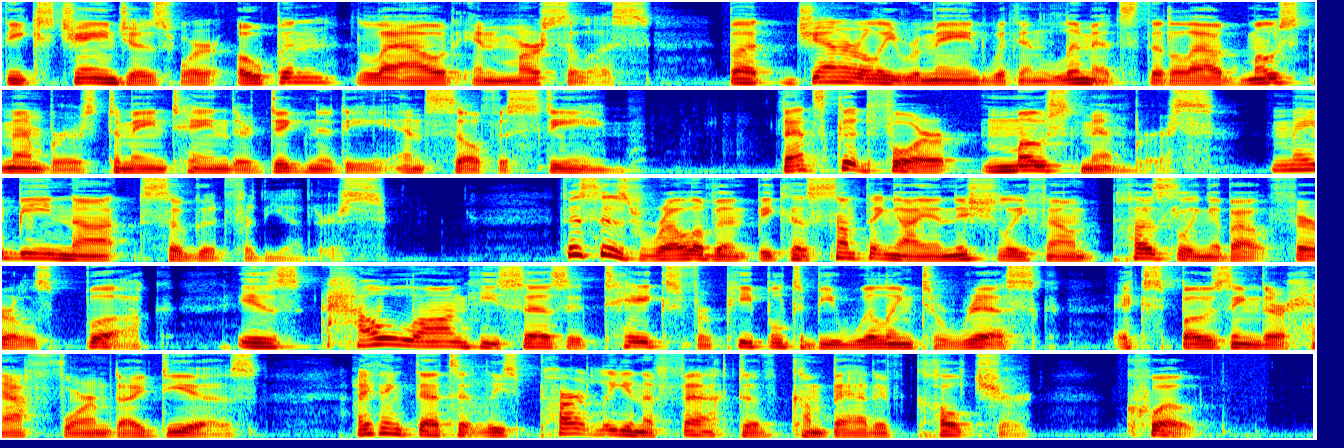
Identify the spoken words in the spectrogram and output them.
The exchanges were open, loud, and merciless, but generally remained within limits that allowed most members to maintain their dignity and self esteem. That's good for most members, maybe not so good for the others. This is relevant because something I initially found puzzling about Farrell's book is how long he says it takes for people to be willing to risk exposing their half formed ideas. I think that's at least partly an effect of combative culture. Quote,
